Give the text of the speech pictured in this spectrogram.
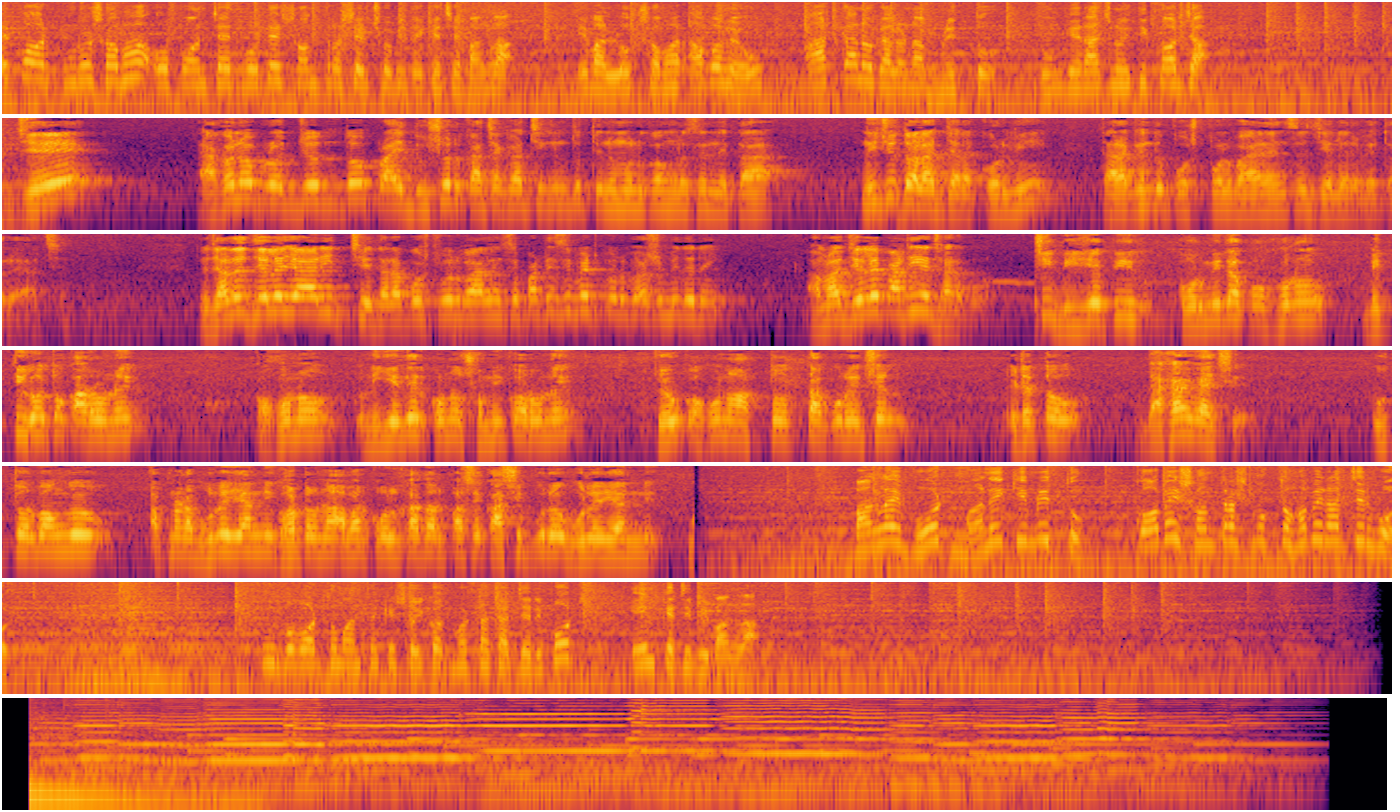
এরপর পুরসভা ও পঞ্চায়েত ভোটে সন্ত্রাসের ছবি দেখেছে বাংলা। এবার লোকসভার আবহেও আটকানো গেল না মৃত্যু, তুঙ্গে রাজনৈতিক তরজা। যে এখনও পর্যন্ত প্রায় দুশোর কাছাকাছি কিন্তু তৃণমূল কংগ্রেসের নেতা, নিচু তলার যারা কর্মী, তারা কিন্তু পোস্টপোল ভায়োলেন্সে জেলের ভেতরে আছে। তো যাদের জেলে যাওয়ার ইচ্ছে, তারা পোস্টপোল ভায়োলেন্সে পার্টিসিপেট করবে, অসুবিধা নেই। আমরা জেলে পাঠিয়ে ছাড়বো। বিজেপি কর্মীরা কখনো ব্যক্তিগত কারণে, কখনো নিজেদের কোনো সমীকরণে, কেউ কখনো আত্মহত্যা করেছেন, এটা তো দেখা গেছে। উত্তরবঙ্গেও আপনারা ভুলে যাননি ঘটনা, আবার কলকাতার পাশে কাশীপুরেও ভুলে যাননি। বাংলায় ভোট মানে কি মৃত্যু? কবে সন্ত্রাসমুক্ত হবে রাজ্যের ভোট? পূর্ব বর্ধমান থেকে সৈকত ভট্টাচার্যের রিপোর্ট, এনকেটিভি বাংলা।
